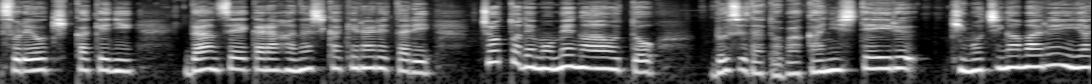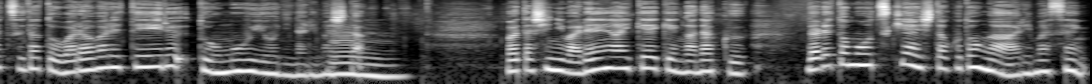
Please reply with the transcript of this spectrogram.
それをきっかけに男性から話しかけられたりちょっとでも目が合うとブスだとバカにしている気持ちが悪いやつだと笑われていると思うようになりました、私には恋愛経験がなく誰ともお付き合いしたことがありません。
